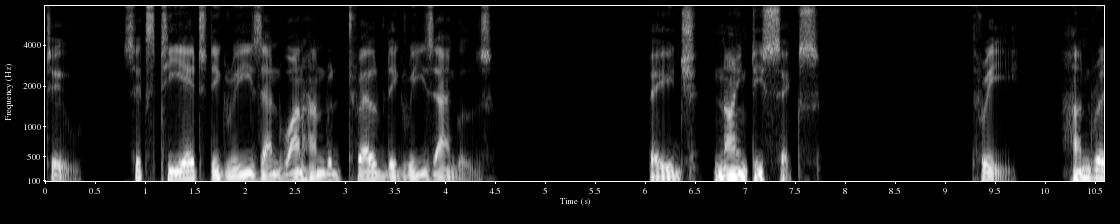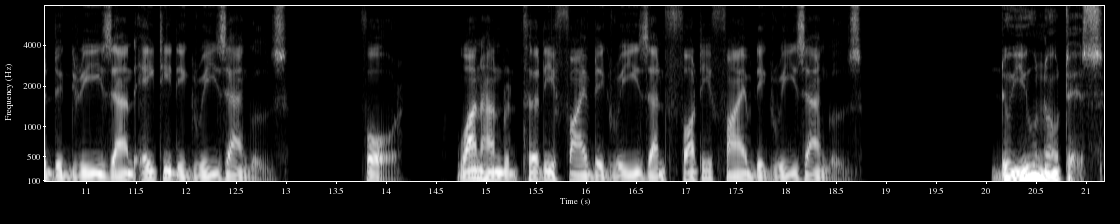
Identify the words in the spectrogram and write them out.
2. 68 degrees and 112 degrees angles. Page 96 3. 100 degrees and 80 degrees angles. 4. 135 degrees and 45 degrees angles. Do you notice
